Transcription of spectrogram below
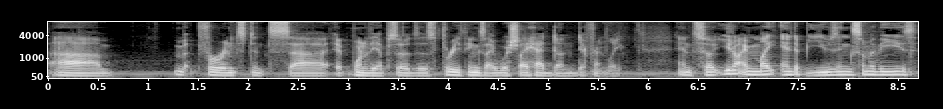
Um, for instance, uh, one of the episodes is three things I wish I had done differently. And so, you know, I might end up using some of these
